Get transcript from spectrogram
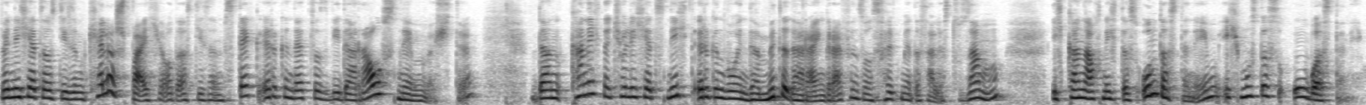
Wenn ich jetzt aus diesem Kellerspeicher oder aus diesem Stack irgendetwas wieder rausnehmen möchte, dann kann ich natürlich jetzt nicht irgendwo in der Mitte da reingreifen, sonst fällt mir das alles zusammen. Ich kann auch nicht das unterste nehmen, ich muss das oberste nehmen.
